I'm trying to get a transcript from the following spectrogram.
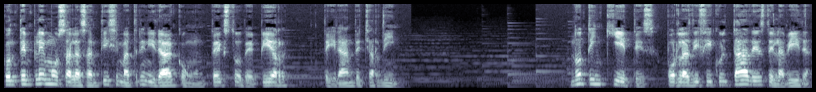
Contemplemos a la Santísima Trinidad con un texto de Pierre Teirán de Chardin. No te inquietes por las dificultades de la vida,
